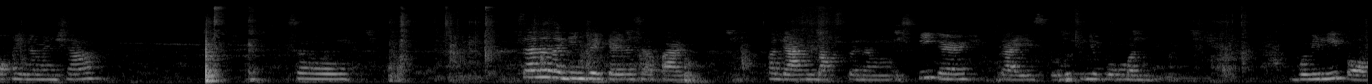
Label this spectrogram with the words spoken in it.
Okay naman siya. So, sana nag-enjoy kayo sa pag pag-unbox ko ng speaker. Guys, kung gusto niyo pong mag bumili po,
